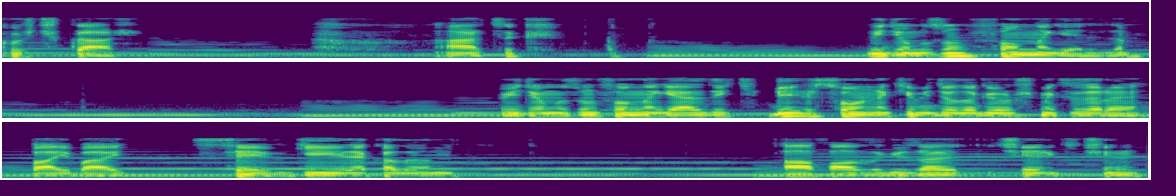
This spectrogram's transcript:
Kuşçuklar. Artık videomuzun sonuna geldim. Videomuzun sonuna geldik. Bir sonraki videoda görüşmek üzere. Bay bay. Sevgiyle kalın. Daha fazla güzel içerik için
